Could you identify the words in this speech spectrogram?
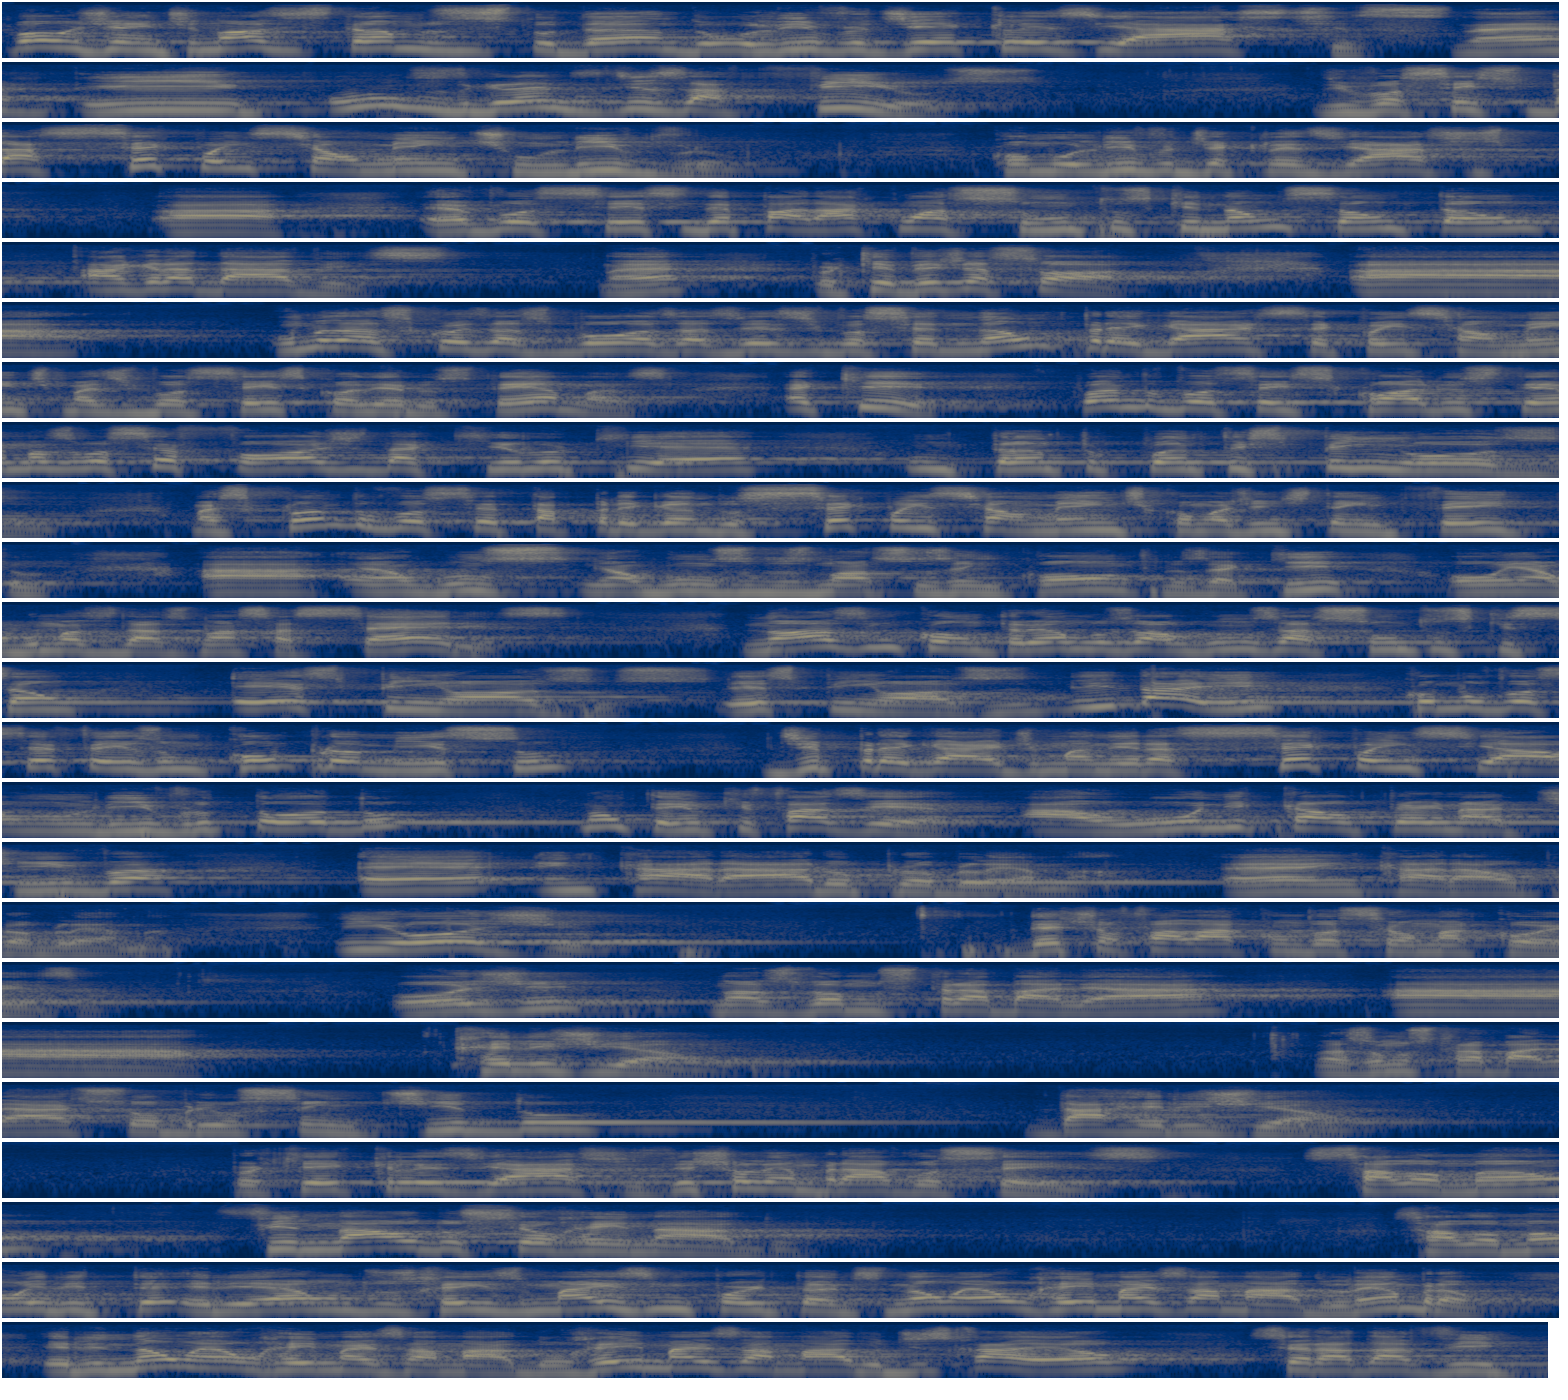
Bom, gente, nós estamos estudando o livro de Eclesiastes, né? E um dos grandes desafios de você estudar sequencialmente um livro, como o livro de Eclesiastes, ah, é você se deparar com assuntos que não são tão agradáveis, né? Porque veja só, ah, uma das coisas boas, às vezes, de você não pregar sequencialmente, mas de você escolher os temas, é que quando você escolhe os temas, você foge daquilo que é um tanto quanto espinhoso. Mas quando você está pregando sequencialmente, como a gente tem feito ah, em, alguns, em alguns dos nossos encontros aqui, ou em algumas das nossas séries, nós encontramos alguns assuntos que são espinhosos, espinhosos. E daí, como você fez um compromisso de pregar de maneira sequencial um livro todo, não tem o que fazer. A única alternativa é encarar o problema. É encarar o problema. E hoje, deixa eu falar com você uma coisa. Hoje nós vamos trabalhar a religião. Nós vamos trabalhar sobre o sentido da religião. Porque Eclesiastes, deixa eu lembrar vocês, Salomão, final do seu reinado, Salomão ele, ele é um dos reis mais importantes, não é o rei mais amado, lembram? Ele não é o rei mais amado. O rei mais amado de Israel será Davi.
